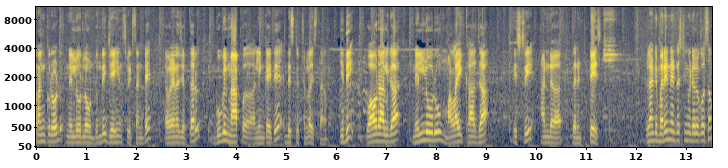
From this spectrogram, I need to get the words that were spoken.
ట్రంక్ రోడ్ నెల్లూరులో ఉంటుంది. జైహింద్ స్వీట్స్ అంటే ఎవరైనా చెప్తారు. గూగుల్ మ్యాప్ లింక్ అయితే డిస్క్రిప్షన్లో ఇస్తాను. ఇది ఓవరాల్గా నెల్లూరు మలై కాజా హిస్టరీ అండ్ దాని టేస్ట్. ఇలాంటి మరిన్ని ఇంట్రెస్టింగ్ వీడియోల కోసం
